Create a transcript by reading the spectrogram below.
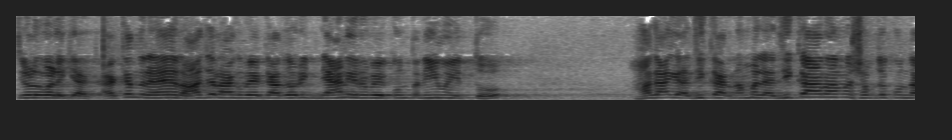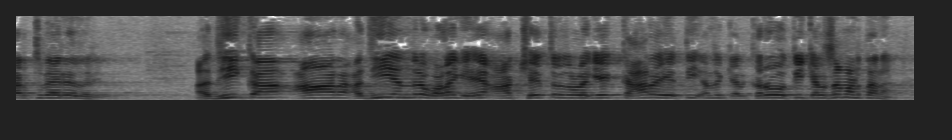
ತಿಳುವಳಿಕೆ ಯಾಕಂದರೆ ರಾಜರಾಗಬೇಕಾದವ್ರಿಗೆ ಜ್ಞಾನ ಇರಬೇಕು ಅಂತ ನಿಯಮ ಇತ್ತು. ಹಾಗಾಗಿ ಅಧಿಕಾರ, ನಮ್ಮಲ್ಲಿ ಅಧಿಕಾರ ಅನ್ನೋ ಶಬ್ದಕ್ಕೊಂದು ಅರ್ಥ ಬೇರೆ ಅದ ರೀ. ಅಧಿಕ, ಆರ, ಅಧಿ ಅಂದರೆ ಒಳಗೆ ಆ ಕ್ಷೇತ್ರದೊಳಗೆ ಕಾರಯತಿ ಅಂದರೆ ಕೆಲ, ಕರೋತಿ ಕೆಲಸ ಮಾಡ್ತಾನೆ.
